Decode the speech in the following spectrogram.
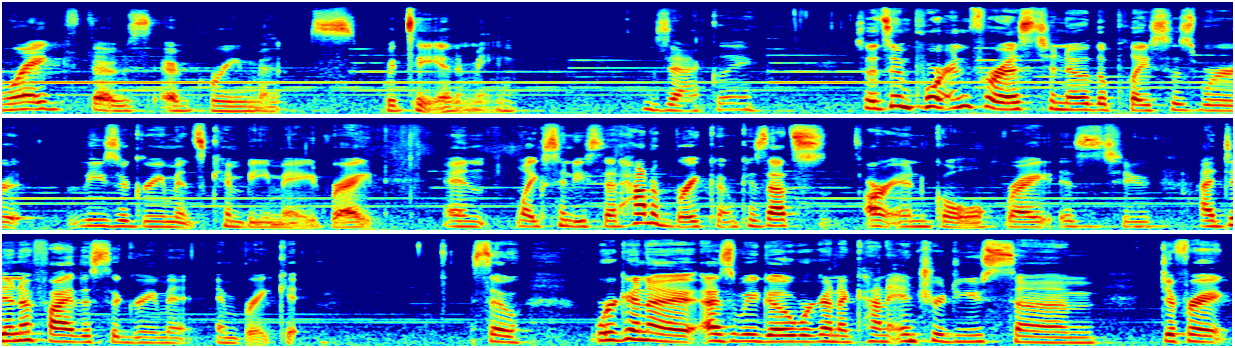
break those agreements with the enemy. Exactly. So it's important for us to know the places where these agreements can be made, right? And like Cindy said, how to break them, because that's our end goal, right? Is to identify this agreement and break it. So we're to, as we go, we're to kind of introduce some different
